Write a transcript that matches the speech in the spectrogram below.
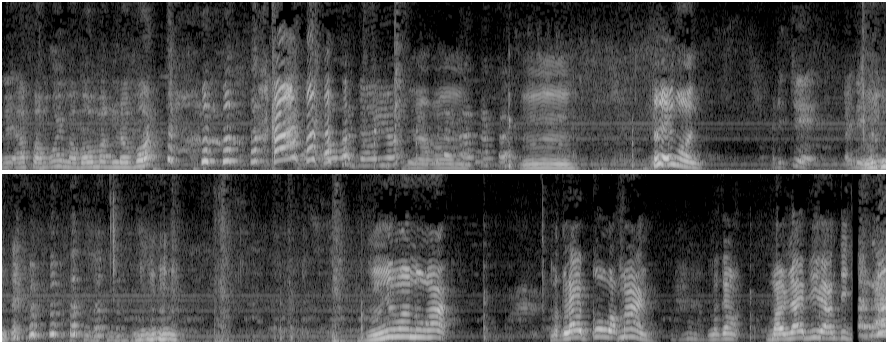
may afam, oy, mabaw maglobot. Naon. Mm. Sa ingon. Adi, Che. Adi, Ano naman mo nga? Mag-live ko, wak man. Mag mag-live di Auntie Ara,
